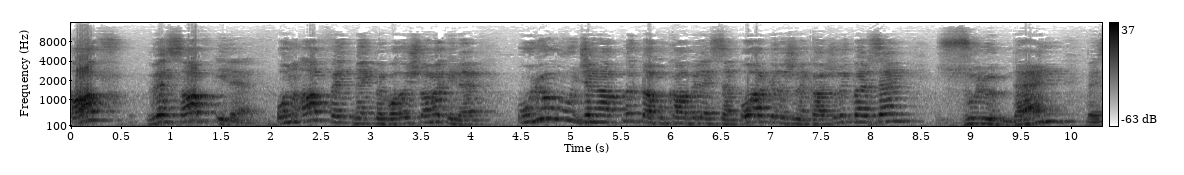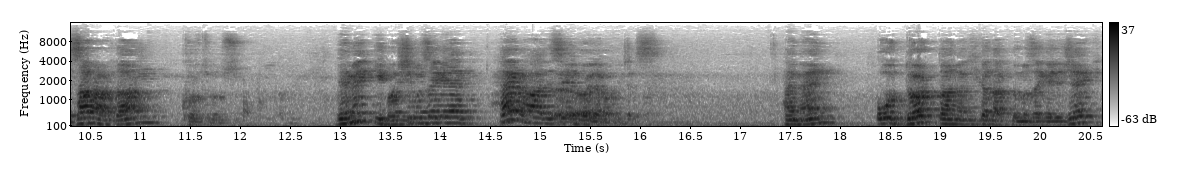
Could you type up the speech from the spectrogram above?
af ve saf ile onu affetmek ve bağışlamak ile ulu cenaplıkla mukabele etsen, o arkadaşına karşılık versen, zulümden ve zarardan kurtulursun. Demek ki başımıza gelen her hadiseye böyle bakacağız. Hemen o dört tane hakikat aklımıza gelecek.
